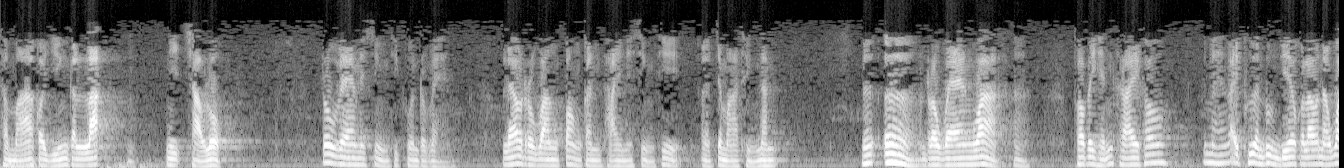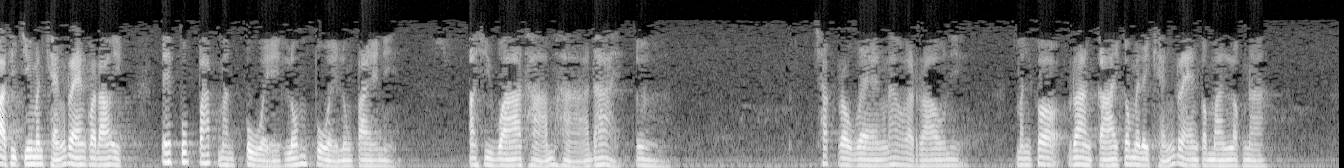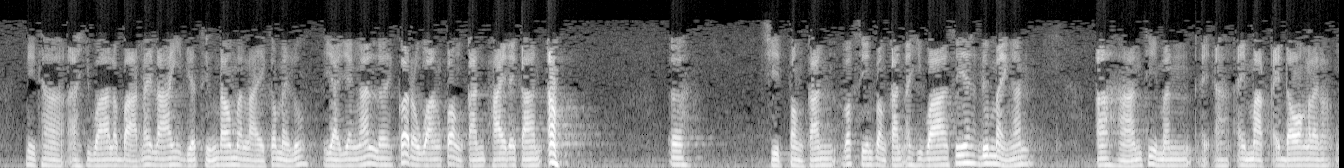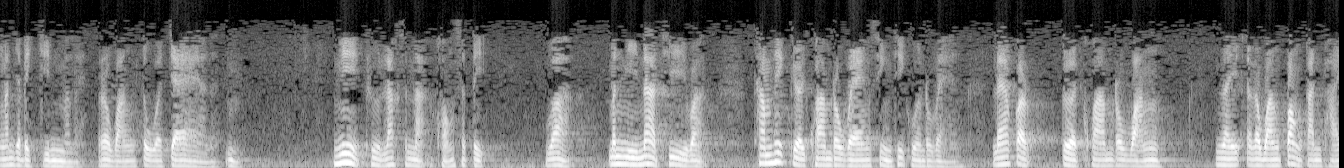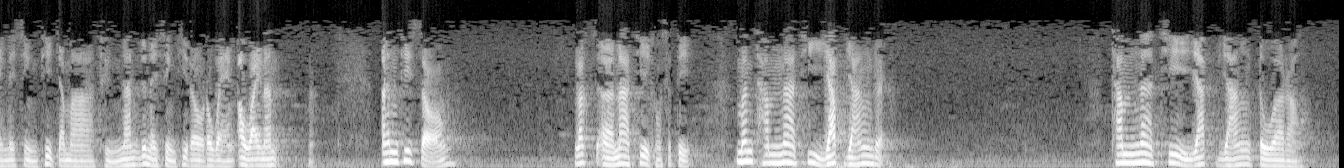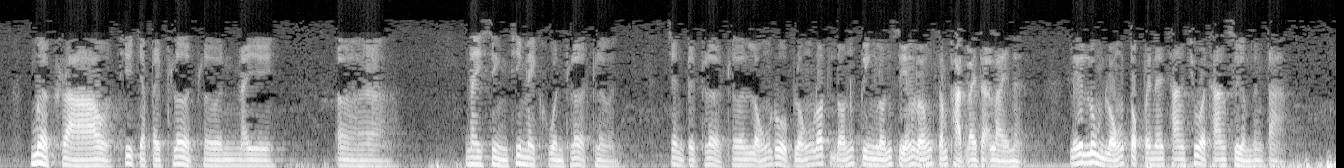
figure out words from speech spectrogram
ถ้ามาก็ยิงกันละ นี่ชาวโลก ระแวงในสิ่งที่ควรระแวง แล้วระวังป้องกันภัยในสิ่งที่จะมาถึงนั้นเนอเออ ระแวงว่าอพอไปเห็นใครเขาแม่งไอ้เพื่อนรุ่นเดียวกับเรานะว่าที่จริงมันแข็งแรงกว่าเราอีก เอ๊ะปุ๊บปั๊บมันป่วย ล้มป่วยลงไปนี่อาชิวาถามหาได้ เออ ชักระแวงแล้วว่าเรานี่ มันก็ร่างกายก็ไม่ได้แข็งแรงกับมันหรอกนะ นี่ถ้าอาหิวาระบาดไล่ๆเดี๋ยวถึงเรามาไหลก็ไม่รู้ อย่าอย่างนั้นเลย ก็ระวังป้องกันภัยในการ เอา้า เออ ฉีดป้องกัน วัคซีนป้องกันอาหิวาเสียหรือไม่งั้น อาหารที่มัน ไอไอหมักไอดองอะไรงั้นจะไปกินมาเลย ระวังตัวแจ้นะอืมนี่คือลักษณะของสติ ว่ามันมีหน้าที่ว่าทำให้เกิดความระแวงสิ่งที่ควรระแวง แล้วก็ เกิดความระวังในระวังป้องกันภัยในสิ่งที่จะมาถึงนั้นหรือในสิ่งที่เราระแวงเอาไว้นั้น อันที่สองลักษณะหน้าที่ของสติ มันทำหน้าที่ยับยั้งด้วยทำหน้าที่ยับยั้งตัวเรา เมื่อคราวที่จะไปเพลิดเพลินในในสิ่งที่ไม่ควรเพลิดเพลิน เช่นไปเพลิดเพลินหลงรูปหลงรสหลงกลิ่นหลงเสียงหลงสัมผัสอะไรแต่อะไรนะ่ะหรือลุ่มหลงตกไปในทางชั่วทางเสื่อมต่าง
